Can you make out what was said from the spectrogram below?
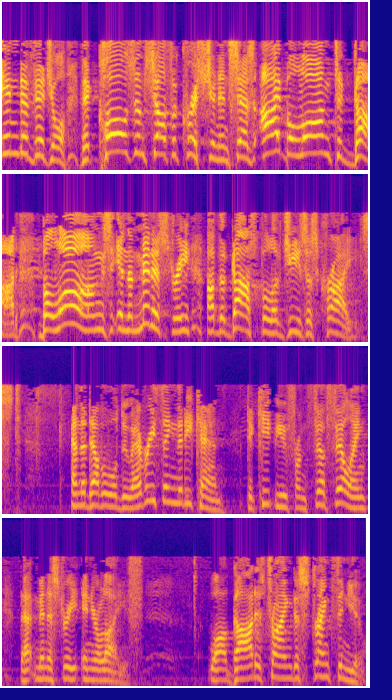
individual that calls himself a Christian and says, I belong to God, belongs in the ministry of the gospel of Jesus Christ. And the devil will do everything that he can to keep you from fulfilling that ministry in your life. While God is trying to strengthen you,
